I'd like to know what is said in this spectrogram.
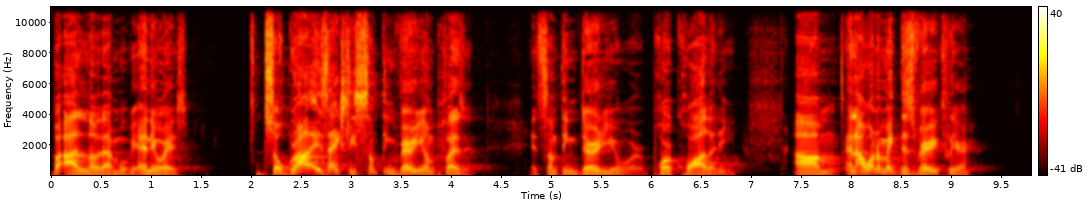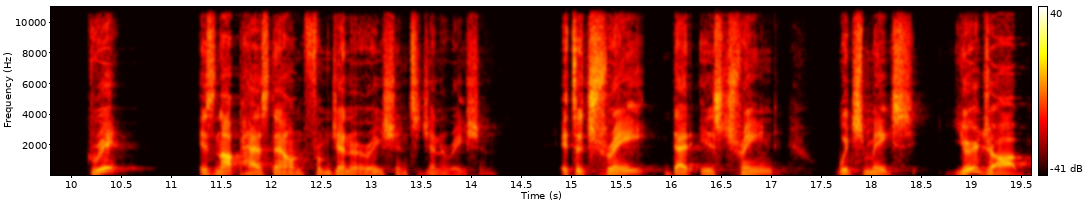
but I love that movie. Anyways, so grout is actually something very unpleasant. It's something dirty or poor quality. Um, and I want to make this very clear. Grit is not passed down from generation to generation. It's a trait that is trained, which makes your job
